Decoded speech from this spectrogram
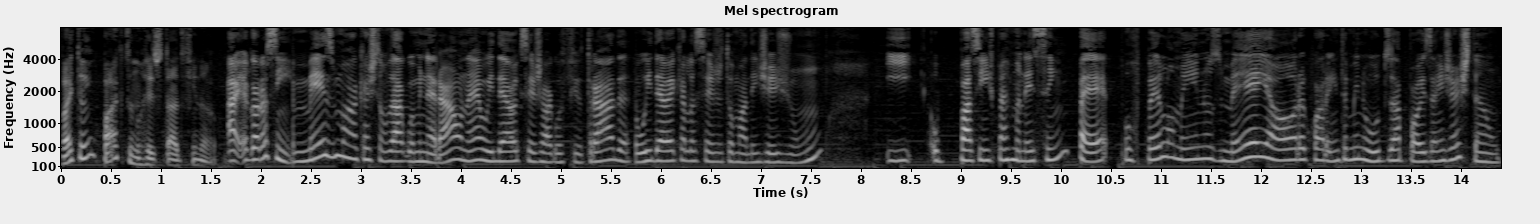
vai ter um impacto no resultado final. Ah, agora sim, mesmo a questão da água mineral, né? O ideal é que seja água filtrada. O ideal é que ela seja tomada em jejum e o paciente permaneça em pé por pelo menos meia hora, 40 minutos após a ingestão.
